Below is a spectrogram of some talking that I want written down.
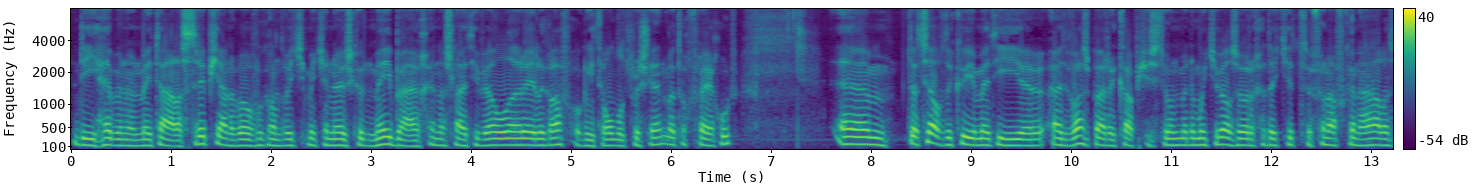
Die hebben een metalen stripje aan de bovenkant wat je met je neus kunt meebuigen. En dan sluit hij wel uh, redelijk af. Ook niet 100%, maar toch vrij goed. Um, datzelfde kun je met die uh, uitwasbare kapjes doen. Maar dan moet je wel zorgen dat je het er vanaf kan halen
